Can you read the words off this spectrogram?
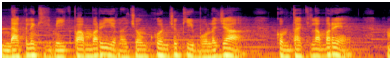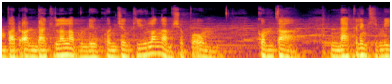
nakling ki mi pa mari la jong kon jong ki bola ja. Kumta kila mare empat on da kila labu ni kon jong ki ulangam shopo um kumta nakling ki mi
